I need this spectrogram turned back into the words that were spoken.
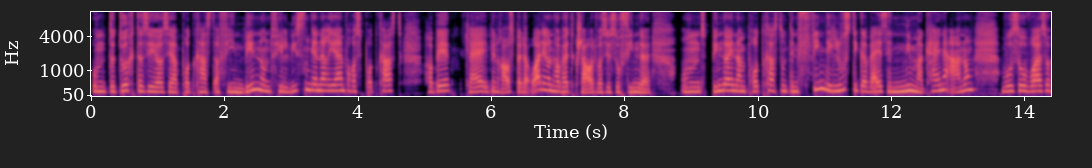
Und dadurch, dass ich ja sehr podcast-affin bin und viel Wissen generiere, einfach als Podcast, habe ich gleich, ich bin raus bei der Orde und habe halt geschaut, was ich so finde. Und bin da in einem Podcast und den finde ich lustigerweise nimmer, keine Ahnung, wo so war so,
